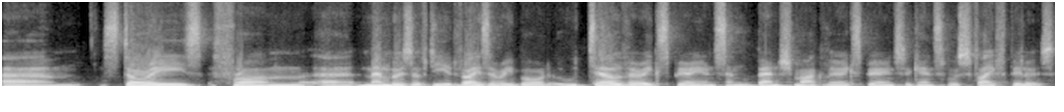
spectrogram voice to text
um, stories from uh, members of the advisory board who tell their experience and benchmark their experience against those five pillars.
